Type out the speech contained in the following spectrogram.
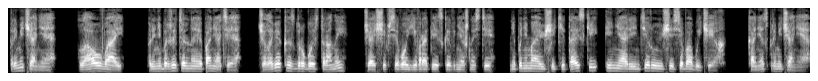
Примечание. Лаовай. Пренебрежительное понятие. Человек из другой страны, чаще всего европейской внешности, не понимающий китайский и не ориентирующийся в обычаях. Конец примечания.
